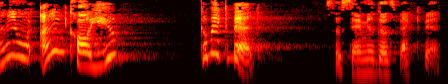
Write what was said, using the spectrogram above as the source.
I didn't, I didn't call you. Go back to bed. So Samuel goes back to bed.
